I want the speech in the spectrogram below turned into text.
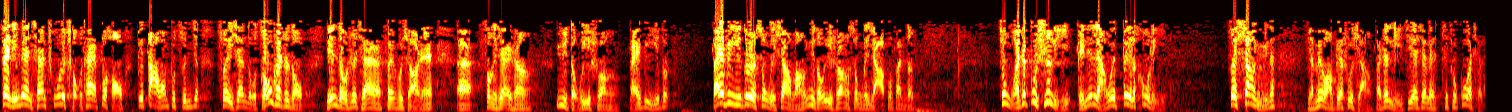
在你面前出了丑态不好，对大王不尊敬，所以先走。走可是走，临走之前吩咐小人，呃，奉献上玉斗一双，白璧一对，白璧一对送给项王，玉斗一双送给亚父范增。就我这不失礼，给您两位备了厚礼。所以项羽呢也没往别处想，把这礼接下来，这就过去了，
